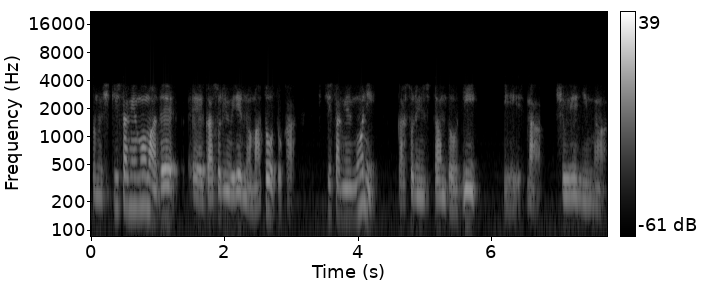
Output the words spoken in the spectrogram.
その引き下げ後まで、えー、ガソリンを入れるのを待とうとか引き下げ後にガソリンスタンドに、えー、まあ、周辺に、まあ、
